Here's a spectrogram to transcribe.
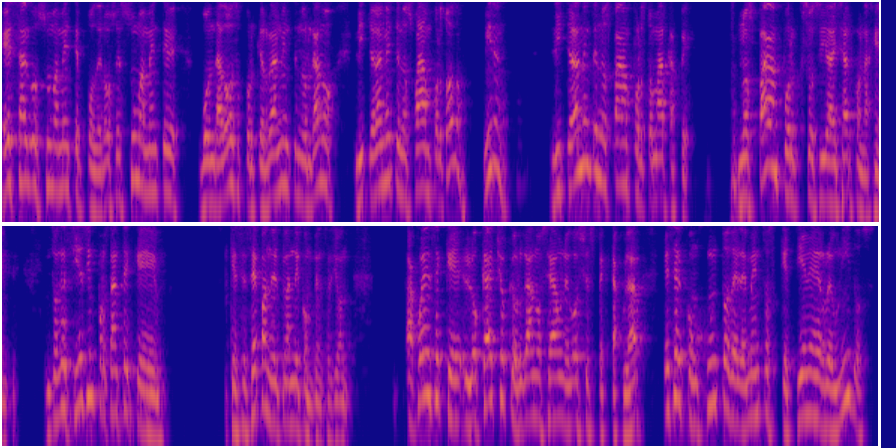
es algo sumamente poderoso, es sumamente bondadoso, porque realmente en Organo literalmente nos pagan por todo. Miren, literalmente nos pagan por tomar café, nos pagan por socializar con la gente. Entonces, sí es importante que, que se sepan el plan de compensación. Acuérdense que lo que ha hecho que Organo sea un negocio espectacular es el conjunto de elementos que tiene reunidos.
